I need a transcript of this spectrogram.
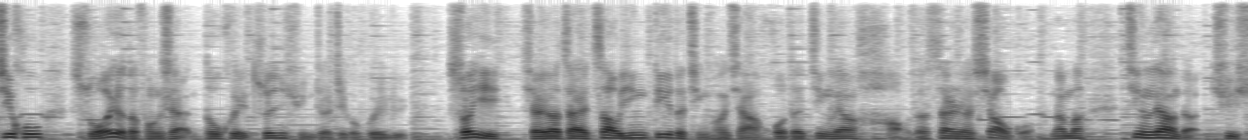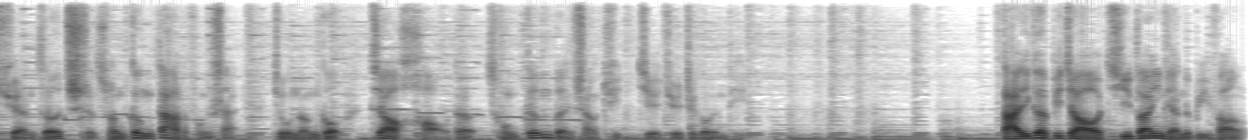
几乎所有的风扇都会遵循着这个规律。所以，想要在噪音低的情况下获得尽量好的散热效果，那么尽量的去选择尺寸更大的风扇，就能够较好的从根本上去解决这个问题。打一个比较极端一点的比方，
